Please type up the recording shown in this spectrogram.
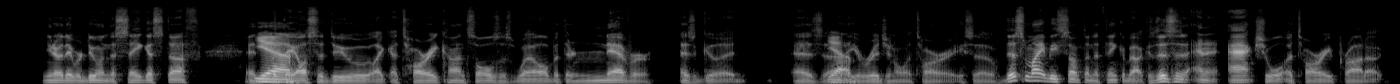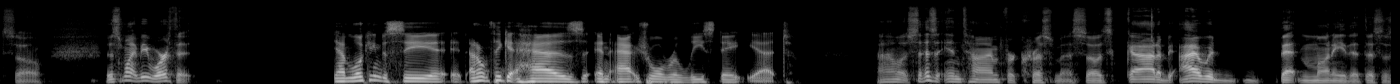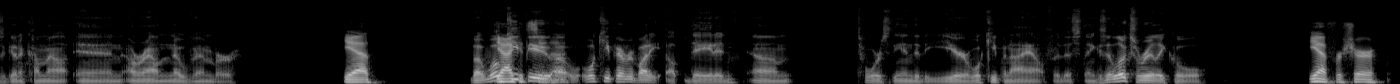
you know, they were doing the Sega stuff. And Yeah. but they also do like Atari consoles as well, but they're never as good as uh, Yeah. the original Atari. So this might be something to think about because this is an, an actual Atari product. So this might be worth it. Yeah, I'm looking to see. It, I don't think it has an actual release date yet. Uh, well, it says in time for Christmas, so it's got to be. I would bet money that this is going to come out in around November. Yeah, But we'll Yeah, keep you. Uh, we'll keep everybody updated um, towards the end of the year. We'll keep an eye out for this thing because it looks really cool. Yeah, for sure.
